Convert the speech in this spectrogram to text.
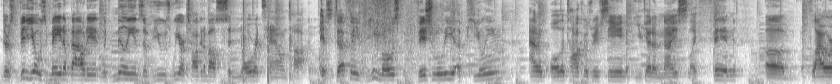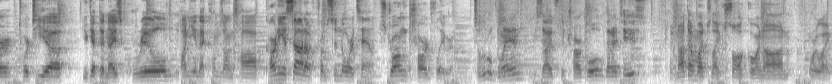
there's videos made about it with millions of views. We are talking about Sonora Town Taco. It's definitely the most visually appealing out of all the tacos we've seen. You get a nice, like, thin um, flour tortilla. You get the nice grilled onion that comes on top. carne asada from Sonora Town. Strong charred flavor. It's a little bland besides the charcoal that I taste. There's not that much, like, salt going on, or, like,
